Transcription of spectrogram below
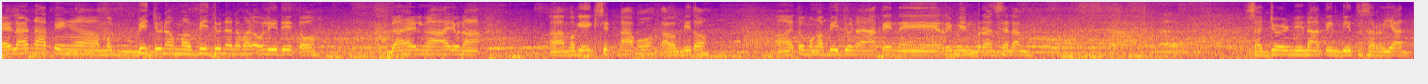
kailangan nating ah, mag-video ng mag-video na naman uli dito dahil nga ayun na Ah, mag-exit na ako, tawag dito. Ah, itong mga video na natin eh remembrance lang sa journey natin dito sa Riyadh.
